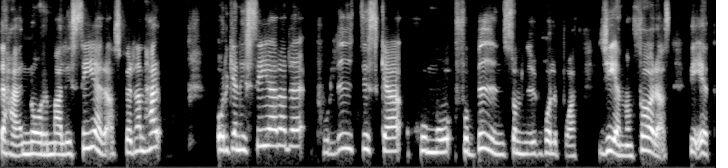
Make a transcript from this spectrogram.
det här normaliseras. För den här organiserade politiska homofobin som nu håller på att genomföras, det är, ett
